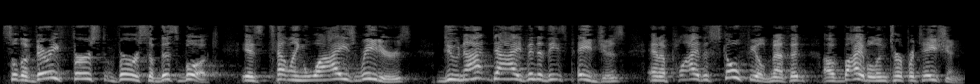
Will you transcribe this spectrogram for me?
So the very first verse of this book is telling wise readers, do not dive into these pages and apply the Scofield method of Bible interpretation,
